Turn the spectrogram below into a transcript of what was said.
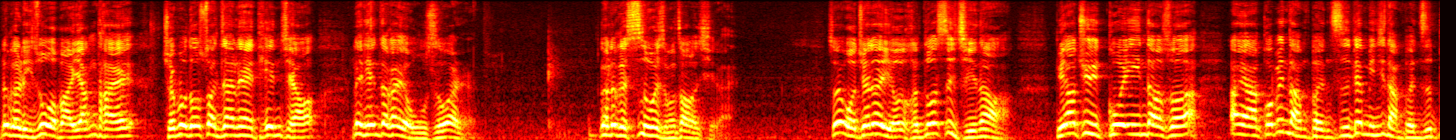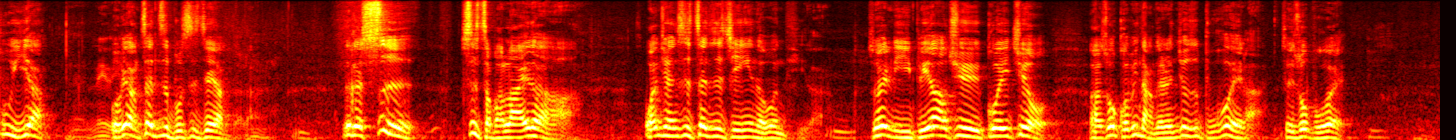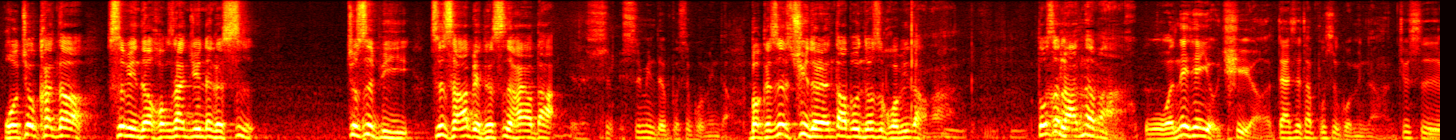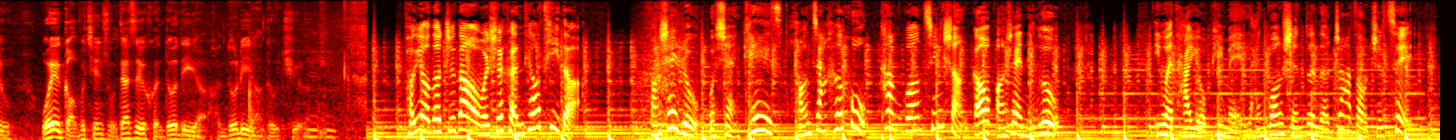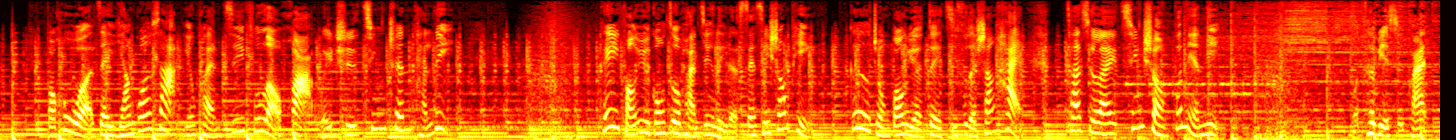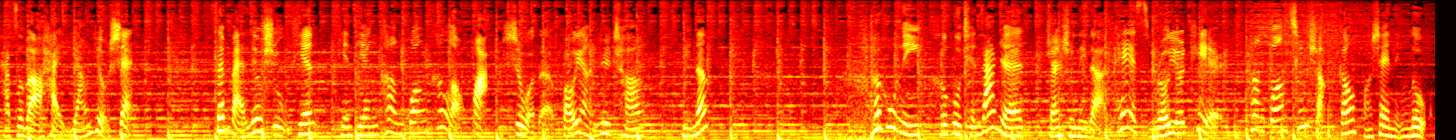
那个你如果把阳台全部都算在那天桥，那天大概有五十万人，那那个事为什么造得起来？所以我觉得有很多事情啊。不要去归因到说，哎呀，国民党本质跟民进党本质不一样。我跟你讲，政治不是这样的了。那个事是怎么来的啊？完全是政治精英的问题了。所以你不要去归咎啊，说国民党的人就是不会啦，谁说不会？我就看到施明德、红三军那个事，就是比支持阿扁的事还要大。施施明德不是国民党，不，可是去的人大部分都是国民党啊，都是蓝的嘛。我那天有去啊，但是他不是国民党，就是我也搞不清楚，但是有很多力量，很多力量都去了。朋友都知道我是很挑剔的，防晒乳我选 Kiss 皇家呵护抗光清爽高防晒凝露，因为它有媲美蓝光神盾的抓藻植萃，保护我在阳光下延缓肌肤老化，维持青春弹力。可以防御工作环境里的三 C 商品，各种光源对肌肤的伤害，擦起来清爽不黏腻。我特别喜欢它做到海洋友善，三百六十五天，天天抗光抗老化，是我的保养日常。你呢？呵护您，呵护全家人，专属你的 KS Royal Care 抗光清爽高防晒凝露。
